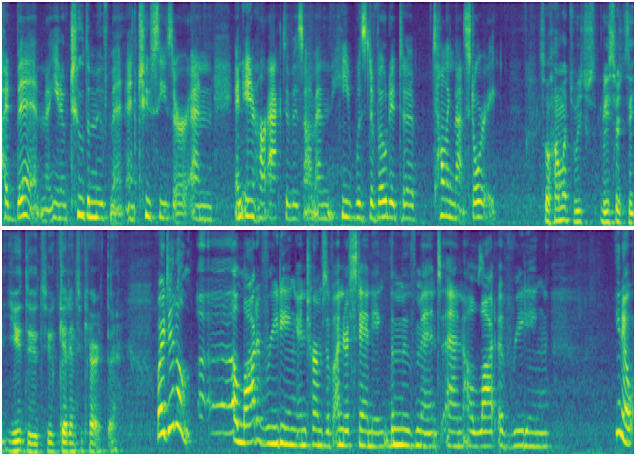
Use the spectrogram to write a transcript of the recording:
had been, you know, to the movement and to Cesar and and in her activism, and he was devoted to telling that story. So, how much research did you do to get into character? Well, I did a, a lot of reading in terms of understanding the movement and a lot of reading you know,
